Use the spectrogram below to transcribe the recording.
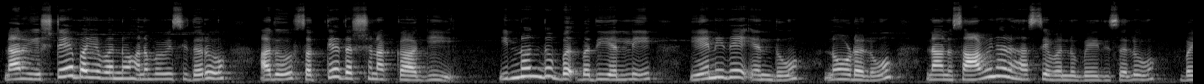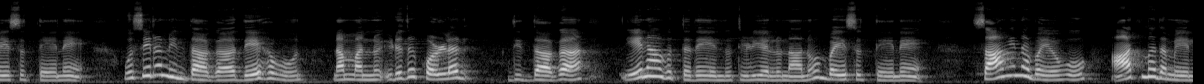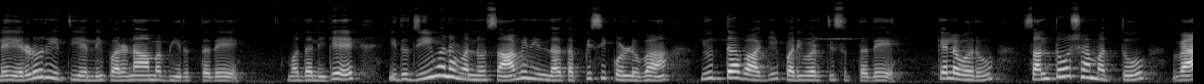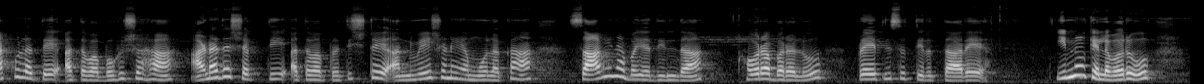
ನಾನು ಎಷ್ಟೇ ಭಯವನ್ನು ಅನುಭವಿಸಿದರೂ ಅದು ಸತ್ಯದರ್ಶನಕ್ಕಾಗಿ. ಇನ್ನೊಂದು ಬದಿಯಲ್ಲಿ ಏನಿದೆ ಎಂದು ನೋಡಲು ನಾನು ಸಾವಿನ ರಹಸ್ಯವನ್ನು ಭೇದಿಸಲು ಬಯಸುತ್ತೇನೆ. ಉಸಿರು ನಿಂತಾಗ ದೇಹವು ನಮ್ಮನ್ನು ಹಿಡಿದುಕೊಳ್ಳದಿದ್ದಾಗ ಏನಾಗುತ್ತದೆ ಎಂದು ತಿಳಿಯಲು ನಾನು ಬಯಸುತ್ತೇನೆ. ಸಾವಿನ ಭಯವು ಆತ್ಮದ ಮೇಲೆ ಎರಡು ರೀತಿಯಲ್ಲಿ ಪರಿಣಾಮ ಬೀರುತ್ತದೆ. ಮೊದಲಿಗೆ ಇದು ಜೀವನವನ್ನು ಸಾವಿನಿಂದ ತಪ್ಪಿಸಿಕೊಳ್ಳುವ ಯುದ್ಧವಾಗಿ ಪರಿವರ್ತಿಸುತ್ತದೆ. ಕೆಲವರು ಸಂತೋಷ ಮತ್ತು ವ್ಯಾಕುಲತೆ ಅಥವಾ ಬಹುಶಃ ಹಣದ ಶಕ್ತಿ ಅಥವಾ ಪ್ರತಿಷ್ಠೆಯ ಅನ್ವೇಷಣೆಯ ಮೂಲಕ ಸಾವಿನ ಭಯದಿಂದ ಹೊರಬರಲು ಪ್ರಯತ್ನಿಸುತ್ತಿರುತ್ತಾರೆ. ಇನ್ನು ಕೆಲವರು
